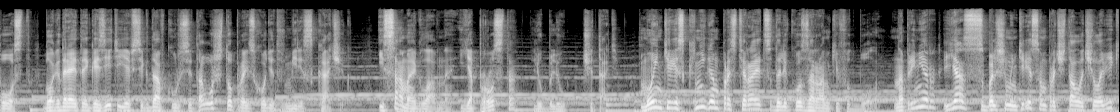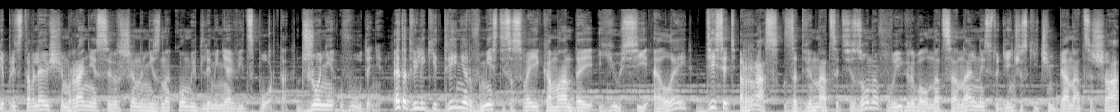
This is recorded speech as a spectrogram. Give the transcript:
Post. Благодаря этой газете я всегда в курсе того, что происходит в мире скачек. И самое главное, я просто люблю читать. Мой интерес к книгам простирается далеко за рамки футбола. Например, я с большим интересом прочитал о человеке, представляющем ранее совершенно незнакомый для меня вид спорта – Джонни Вудене. Этот великий тренер вместе со своей командой UCLA 10 раз за 12 сезонов выигрывал национальный студенческий чемпионат США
